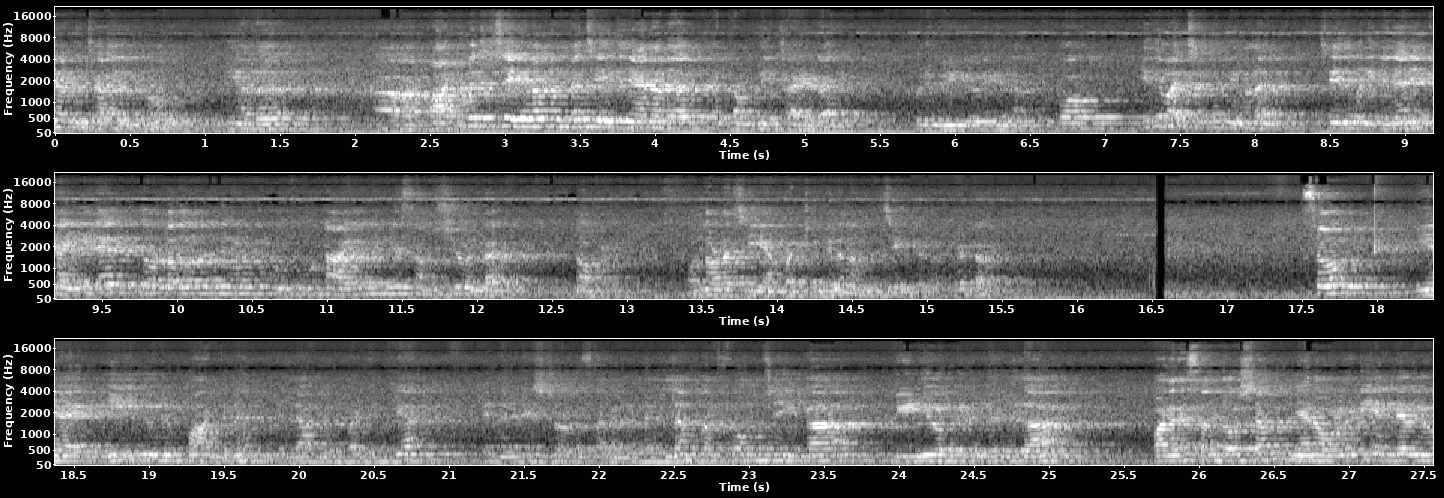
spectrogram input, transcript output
ഞാൻ വിചാരിക്കുന്നു. ഇനി അത് പാട്ട് വെച്ച് ചെയ്യണമെന്നുണ്ട് ചെയ്ത് ഞാനത് കംപ്ലീറ്റ് ആയിട്ട് ഒരു വീഡിയോ ഇടാം. അപ്പോൾ ഇത് വെച്ചിട്ട് നിങ്ങൾ ചെയ്ത് പഠിക്കുക. ഞാൻ ഈ കയ്യിൽ ഇതുള്ളത് എന്ന് എനിക്ക് സംശയമുണ്ട്. നോക്കണം ഒന്നുകൂടെ ചെയ്യാൻ പറ്റുമെങ്കിൽ നമുക്ക് ചെയ്യണം കേട്ടോ? സോ ഈ ഒരു പാട്ടിന് എല്ലാവരും പഠിക്കുക എന്നിട്ട് ഇഷ്ടമുള്ള സ്ഥലങ്ങളിലെല്ലാം പെർഫോം ചെയ്യുക വീഡിയോ ഒക്കെ എടുത്തിടുക. വളരെ സന്തോഷം. ഞാൻ ഓൾറെഡി എന്റെ ഒരു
